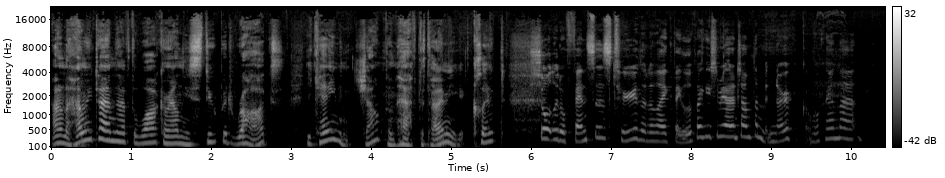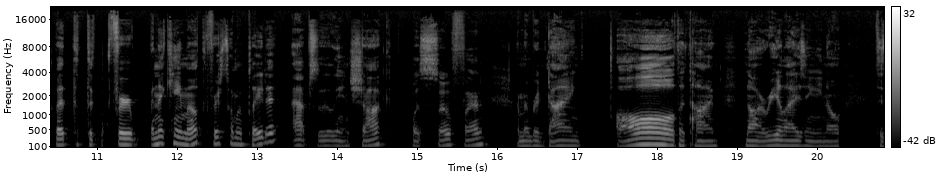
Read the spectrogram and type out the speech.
I don't know how many times I have to walk around these stupid rocks. you can't even jump them half the time. You get clipped. Short little fences too that are like they look like you should be able to jump them, but nope, walk around that. But the, the, for when it came out, the first time I played it, absolutely in shock. Was so fun. I remember dying all the time, not realizing, you know, to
